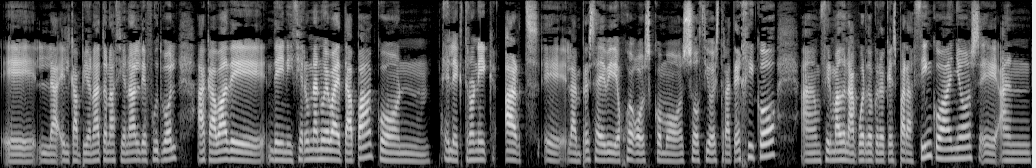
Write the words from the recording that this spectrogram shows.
eh, el Campeonato Nacional de Fútbol, acaba de, iniciar una nueva etapa con Electronic Arts, eh, la empresa de videojuegos, como socio estratégico. Han firmado un acuerdo, creo que es para cinco años. Eh, han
